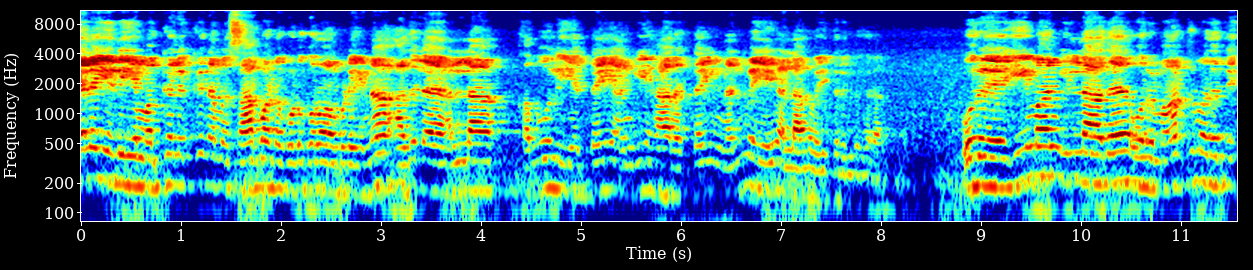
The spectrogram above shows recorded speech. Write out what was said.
ஏழை எளிய மக்களுக்கு நம்ம சாப்பாடு கொடுக்குறோம் அப்படின்னா அதுல அல்லாஹ் கபூலியத்தை அங்கீகாரத்தை நன்மையை அல்லாஹ் வைத்திருந்துகிறார் ஒரு ஈமான் இல்லாத ஒரு மாற்று மதத்தை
